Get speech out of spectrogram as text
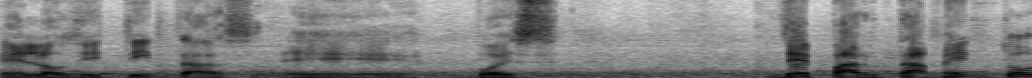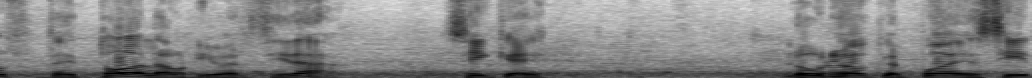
en los distintos eh, pues, departamentos de toda la universidad. Así que lo único que puedo decir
